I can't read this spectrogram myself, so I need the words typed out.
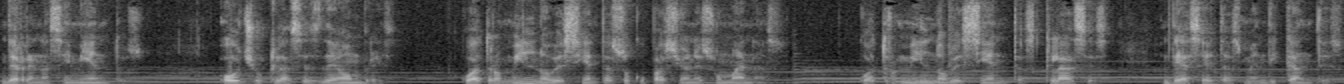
de renacimientos, 8 clases de hombres, 4.900 ocupaciones humanas, 4.900 clases de ascetas mendicantes,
